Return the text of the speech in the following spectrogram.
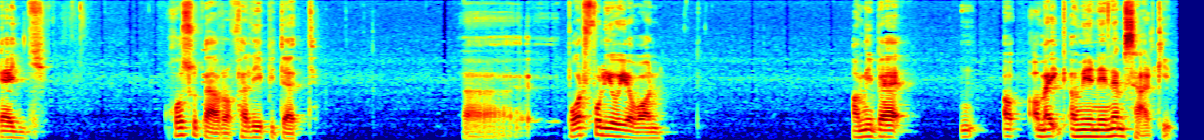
egy hosszú távra felépített uh, portfóliója van, amiben, amely, aminél nem száll ki.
